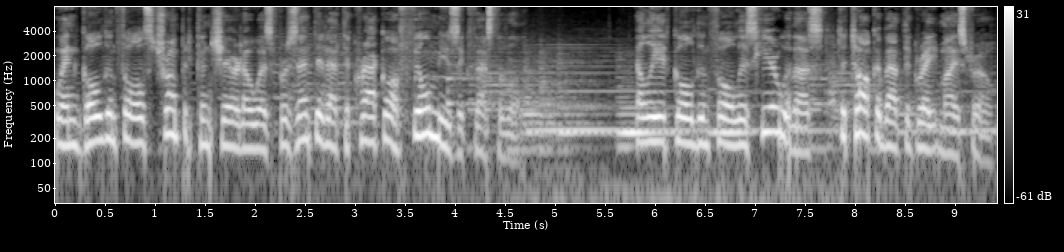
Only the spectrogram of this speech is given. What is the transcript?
when Goldenthal's trumpet concerto was presented at the Krakow Film Music Festival. Elliot Goldenthal is here with us to talk about the great maestro.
